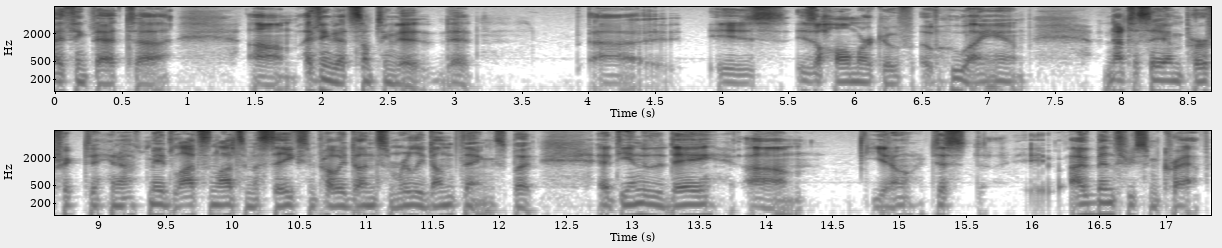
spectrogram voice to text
I think that uh, um, I think that's something that that uh, is is a hallmark of, of who I am not to say I'm perfect you know I've made lots and lots of mistakes and probably done some really dumb things but at the end of the day um, you know just I've been through some crap.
